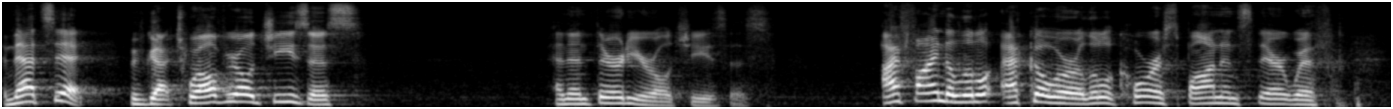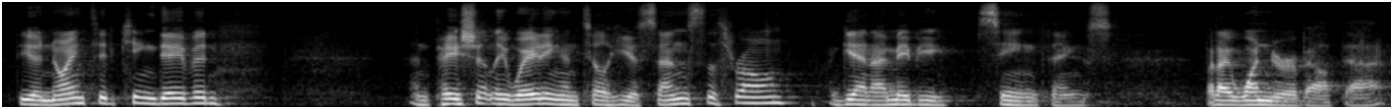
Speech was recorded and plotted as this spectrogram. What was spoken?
And that's it. We've got 12-year-old Jesus and then 30-year-old Jesus. I find a little echo or a little correspondence there with the anointed King David and patiently waiting until he ascends the throne. Again, I may be seeing things, but I wonder about that.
